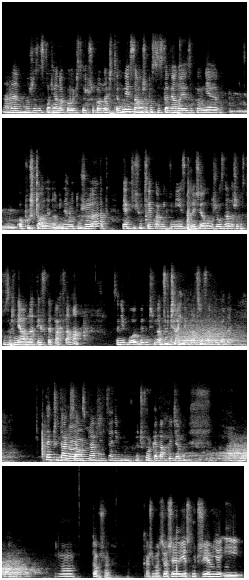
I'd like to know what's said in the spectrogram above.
ale może zostawiono kogoś, kto przyglądać temu. Jest, a może po prostu zostawiono je zupełnie opuszczone. No, minęło dużo lat. Jak gdzieś uciekłam, nigdy mnie nie znaleziono. Może uznano, że po prostu zginęłam na tych stepach sama, co nie byłoby niczym nadzwyczajnym, patrząc na pogodę. Tak czy tak, No. chciałam sprawdzić, zanim we czwórkę tam pójdziemy. No, dobrze. W każdym razie jest nieprzyjemnie i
